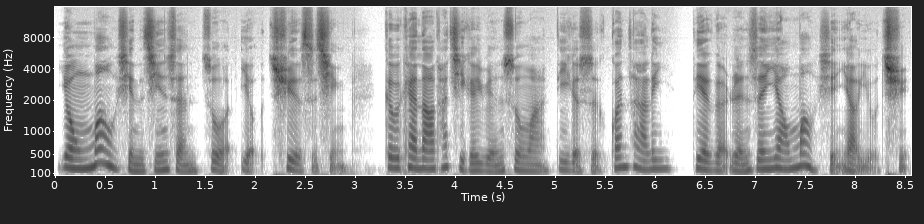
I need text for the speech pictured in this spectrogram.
用冒险的精神做有趣的事情。各位看到他几个元素吗？第一个是观察力。第二个人生要冒险要有趣，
